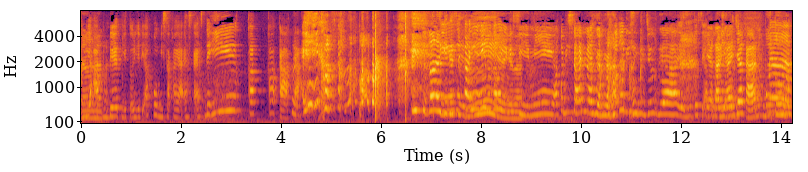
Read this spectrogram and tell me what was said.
dia bener. update gitu. Jadi aku bisa kayak SKSD, ih kakak kakak, ih kakak, kita lagi di sini kakak, kakak lagi di gitu. sini. Aku di sana, aku di sini juga. Ya gitu sih. ya kali aja kan butuh Nah.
